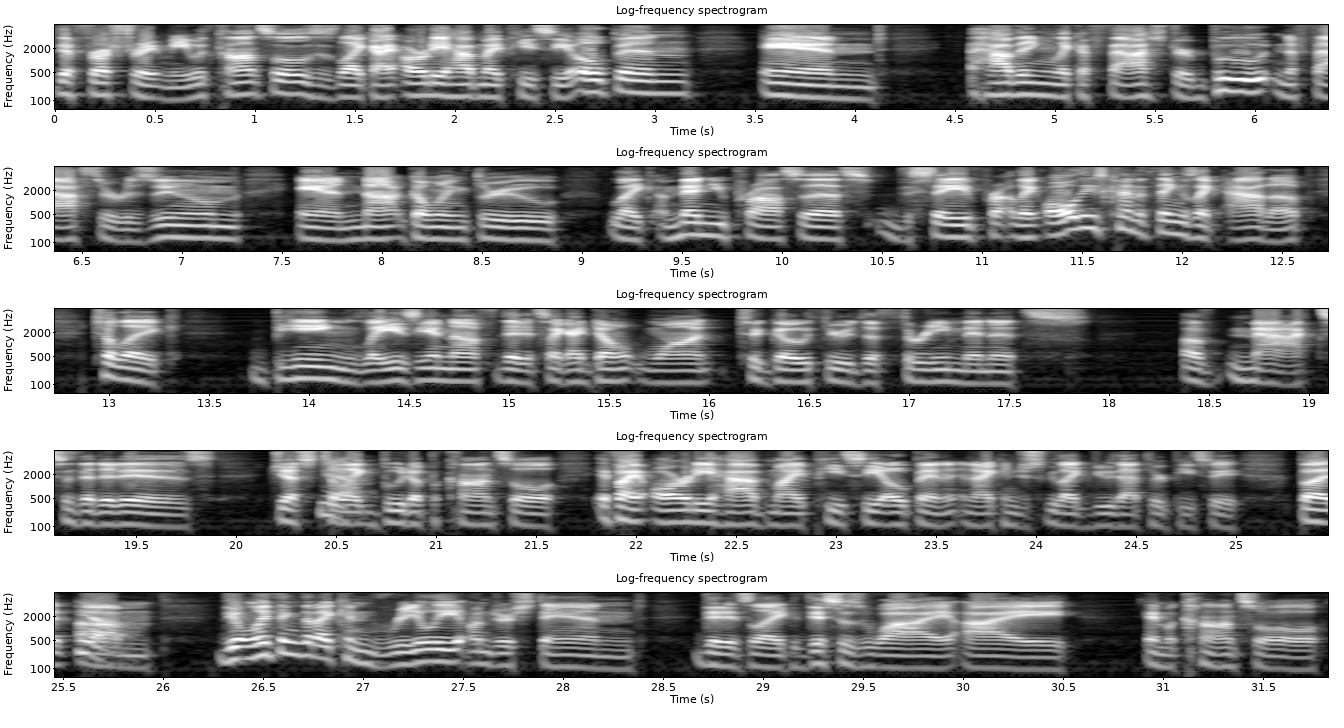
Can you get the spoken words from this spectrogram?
that frustrate me with consoles is like I already have my PC open and having like a faster boot and a faster resume and not going through like a menu process, the save pro- like all these kind of things like add up to like being lazy enough that it's like I don't want to go through the 3 minutes of max that it is just to yeah. like boot up a console if I already have my PC open and I can just like do that through PC. But yeah. um, the only thing that I can really understand that is like this is why I am a console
